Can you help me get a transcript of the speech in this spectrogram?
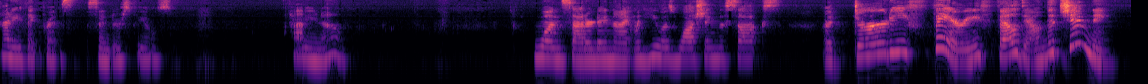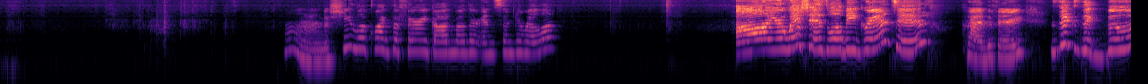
How do you think Prince Cinders feels? How do you know? One Saturday night when he was washing the socks, a dirty fairy fell down the chimney. Hmm, does she look like the fairy godmother in Cinderella? All your wishes will be granted, cried the fairy. Zig zig boom,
